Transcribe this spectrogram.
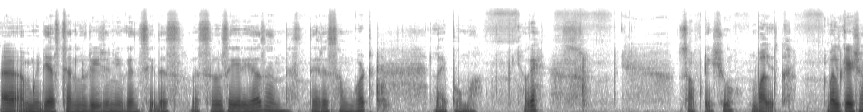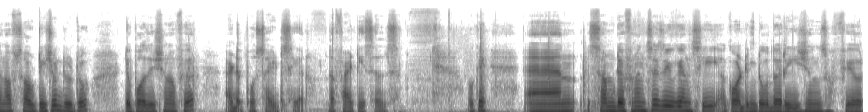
uh, mediastinal region. You can see this vessels areas and there is somewhat lipoma okay? Soft tissue bulk. Bulkation of soft tissue due to deposition of your adipocytes here the fatty cells. Okay? And some differences you can see according to the regions of your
